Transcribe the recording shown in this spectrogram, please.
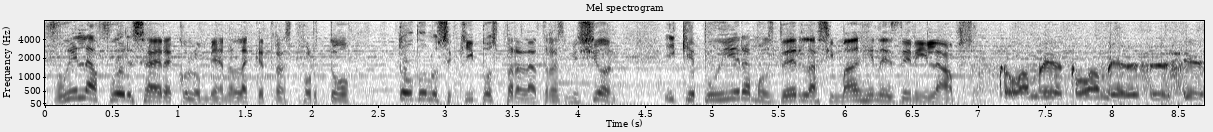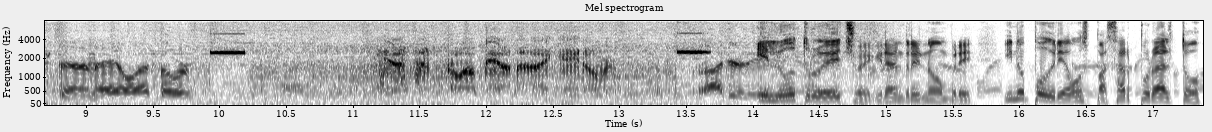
fue la Fuerza Aérea Colombiana la que transportó todos los equipos para la transmisión y que pudiéramos ver las imágenes de Neil Armstrong? Columbia, Columbia, this is Houston, AOS, over. Houston, Columbia El otro hecho de gran renombre, y no podríamos pasar por alto,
